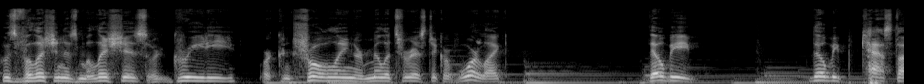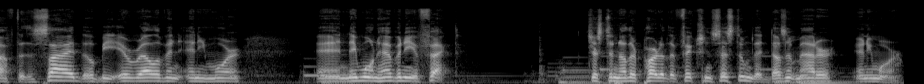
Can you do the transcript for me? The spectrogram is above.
whose volition is malicious or greedy or controlling or militaristic or warlike, they'll be they'll be cast off to the side, they'll be irrelevant anymore, and they won't have any effect. Just another part of the fiction system that doesn't matter anymore.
